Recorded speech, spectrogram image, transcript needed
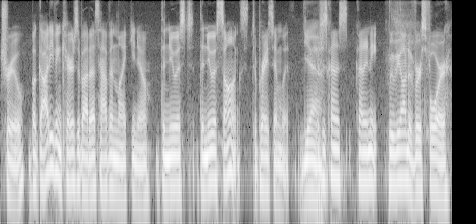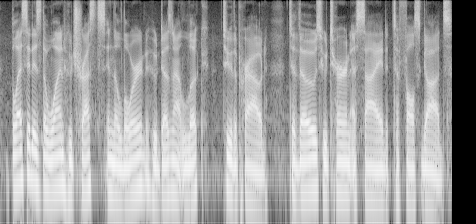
true but god even cares about us having like you know the newest the newest songs to praise him with yeah. which is kind of kind of neat Moving on to verse 4 Blessed is the one who trusts in the Lord, who does not look to the proud, to those who turn aside to false gods.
